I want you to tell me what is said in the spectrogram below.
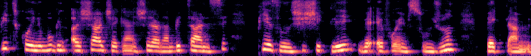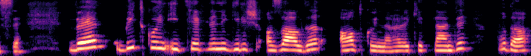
Bitcoin'i bugün aşağı çeken şeylerden bir tanesi piyasanın şişikliği ve FOMC sonucunun beklenmesi. Ve Bitcoin ETF'lerine giriş azaldı. Altcoin'ler hareketlendi. Bu da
